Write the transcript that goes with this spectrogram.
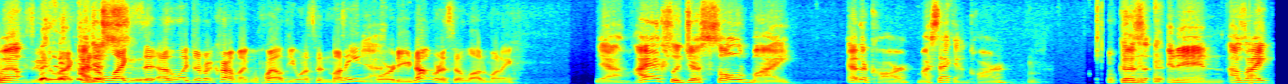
well, he's gonna be like, I I, don't like the, I don't like driving a car. I'm like, well, do you want to spend money Yeah. or do you not want to spend a lot of money? yeah. I actually just sold my other car, my second car, because and then I was like,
